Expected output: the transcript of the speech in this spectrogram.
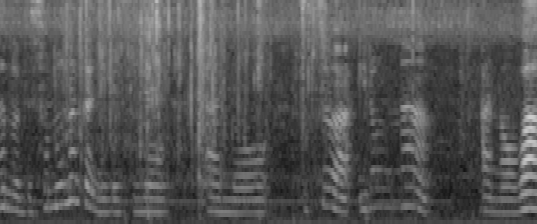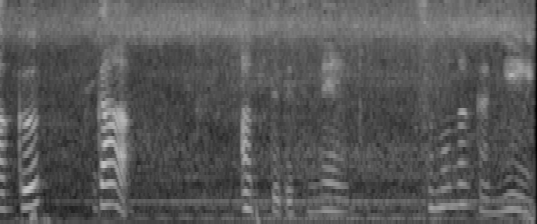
なのでその中にですねあの実はいろんなあのワークがあってですねその中に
